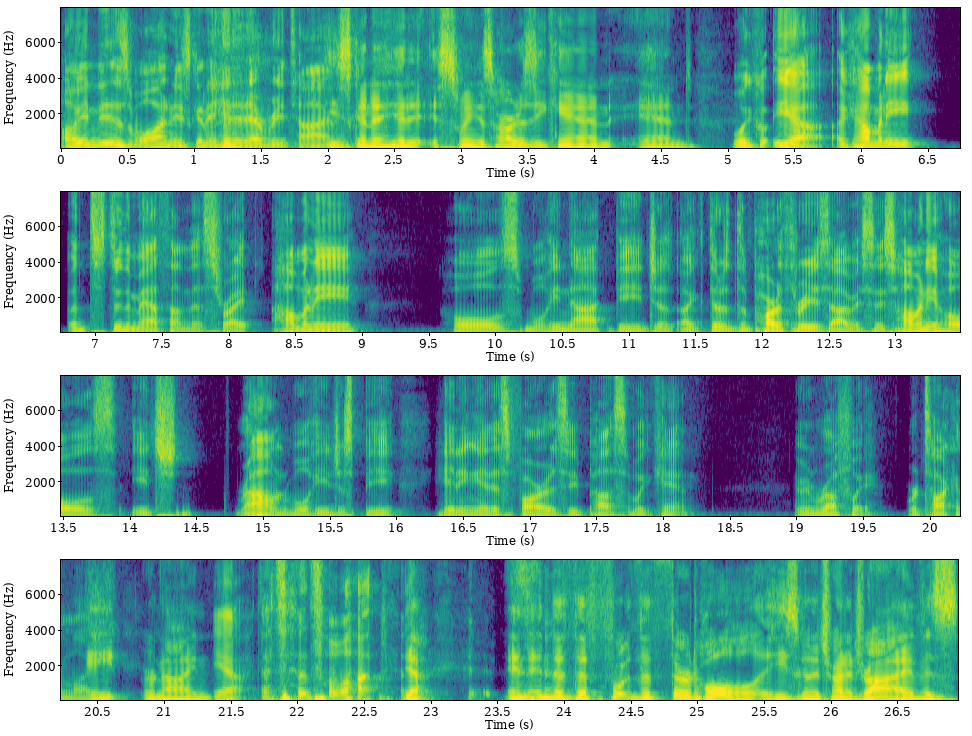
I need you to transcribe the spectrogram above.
All you need is one. He's going to hit it every time. He's going to hit it, swing as hard as he can, and Well, co- yeah. Like how many? Let's do the math on this, right? How many holes will he not be just like? There's the par threes, obviously. So how many holes each round will he just be hitting it as far as he possibly can? I mean, roughly. We're talking like eight or nine. Yeah, that's that's a lot. Yeah, and and the the four, the third hole he's going to try to drive is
